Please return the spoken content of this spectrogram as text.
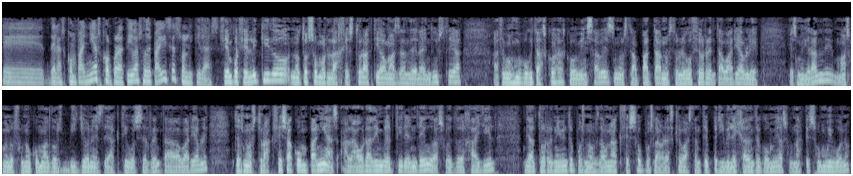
eh, de las compañías corporativas o de países son líquidas. 100% líquido. Nosotros somos la gestora activa más grande de la industria. Hacemos muy poquitas cosas, como bien sabes. Nuestra pata, nuestro negocio de renta variable es muy grande, más o menos 1,2 billones de activos en renta variable. Entonces, nuestro acceso a compañías a la hora de invertir en deuda, sobre todo de high yield, de alto rendimiento, pues nos da un acceso, pues la verdad es que bastante privilegiado entre un acceso muy bueno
